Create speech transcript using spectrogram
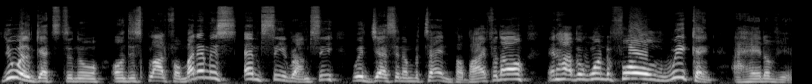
you will get to know on this platform. My name is MC Ramsey with Jesse number 10. Bye bye for now and have a wonderful weekend ahead of you.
